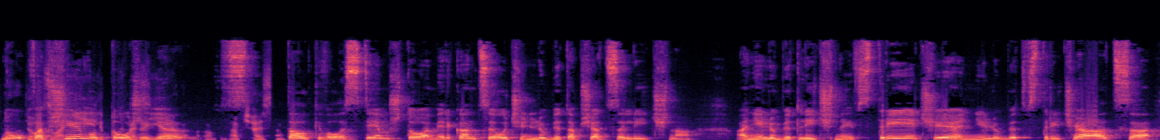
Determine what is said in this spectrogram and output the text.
Ну, Все, вообще вот тоже я а, общайся. сталкивалась с тем, что американцы очень любят общаться лично. Они любят личные встречи, они любят встречаться.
